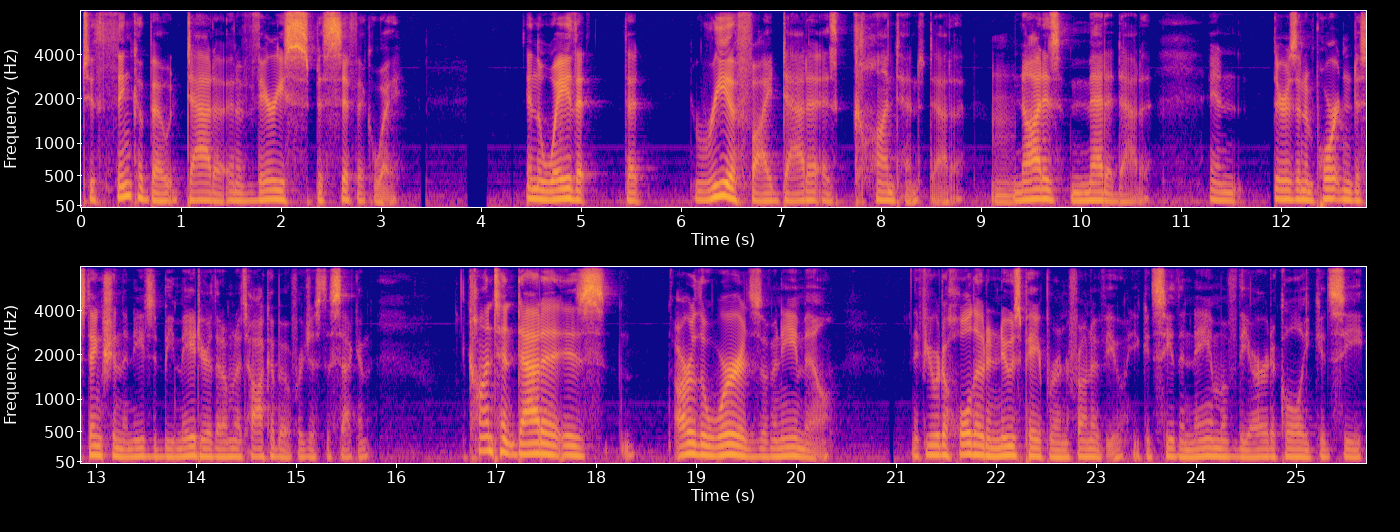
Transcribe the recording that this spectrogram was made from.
to think about data in a very specific way. In the way that that reified data as content data, Mm. not as metadata. And there is an important distinction that needs to be made here that I'm going to talk about for just a second. content data is are the words of an email. If you were to hold out a newspaper in front of you, you could see the name of the article, you could see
